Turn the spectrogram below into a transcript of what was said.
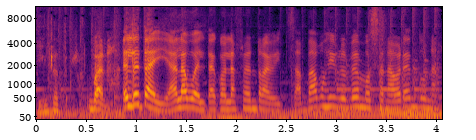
Inglaterra. Bueno, el detalle a la vuelta con la Fran Ravizza. Vamos y volvemos en Ahora en Duna.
